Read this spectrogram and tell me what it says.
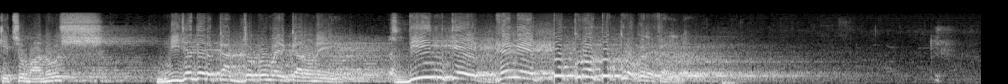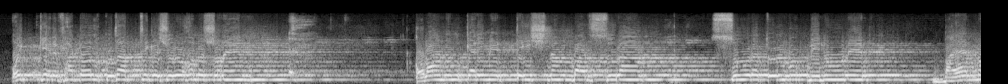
কিছু মানুষ নিজেদের কার্যক্রমের কারণে দিনকে ভেঙে টুকরো টুকরো করে ফেলল। ঐক্যের ফাটল কোথার থেকে শুরু হলো শোনেন। কোরআনুল 23 নম্বর সূরা 52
